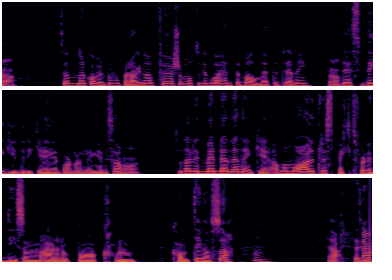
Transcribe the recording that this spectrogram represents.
Ja. Sånn, når du kommer inn på fotballaget Før så måtte du gå og hente ballene etter trening. Ja. Det, det gidder ikke barna lenger, liksom. Nei. Så det er litt mer den jeg tenker. At man må ha litt respekt for de, de som er der oppe og kan, kan ting også. Mm. Ja, jeg Ja,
